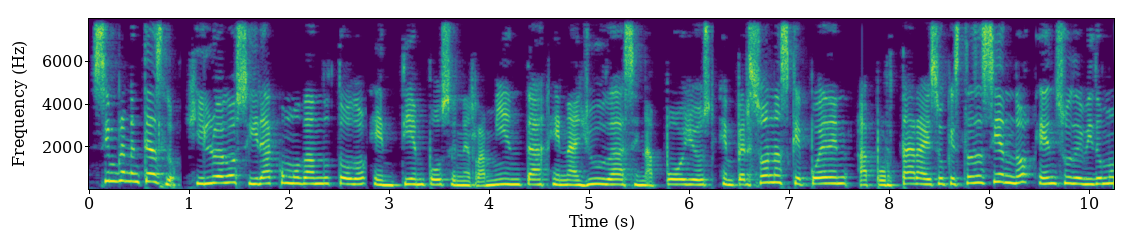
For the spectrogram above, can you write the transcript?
simplemente hazlo y luego se irá acomodando todo en tiempos, en herramienta, en ayudas, en apoyos, en personas que pueden aportar a eso que estás haciendo en su debido momento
